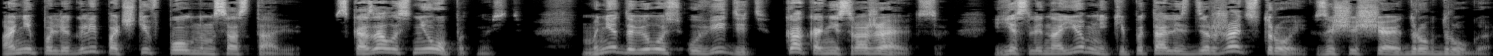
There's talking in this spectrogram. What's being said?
Они полегли почти в полном составе. Сказалась неопытность. Мне довелось увидеть, как они сражаются. Если наемники пытались держать строй, защищая друг друга,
